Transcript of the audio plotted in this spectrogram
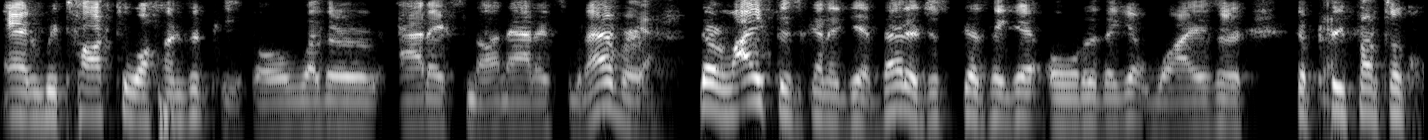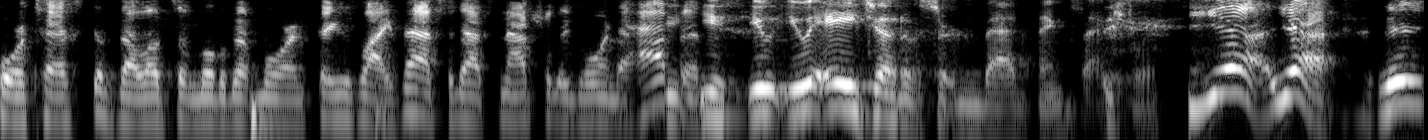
And we talk to a hundred people, whether addicts, non-addicts, whatever, Yeah. their life is going to get better just because they get older, they get wiser, the Yeah. prefrontal cortex develops a little bit more and things like that. So that's naturally going to happen. You, you, you age out of certain bad things, actually. Yeah, yeah, there-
